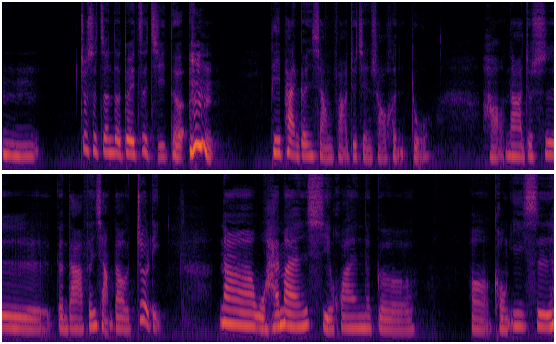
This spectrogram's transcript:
嗯，就是真的对自己的 批判跟想法就减少很多。好，那就是跟大家分享到这里。那我还蛮喜欢那个呃孔医师。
